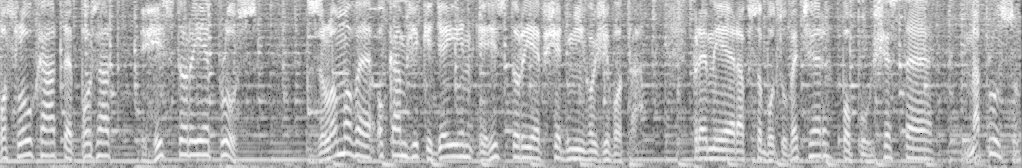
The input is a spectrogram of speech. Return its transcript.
Posloucháte pořad Historie Plus. Zlomové okamžiky dějin i historie všedního života. Premiéra v sobotu večer po půl šesté na Plusu.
